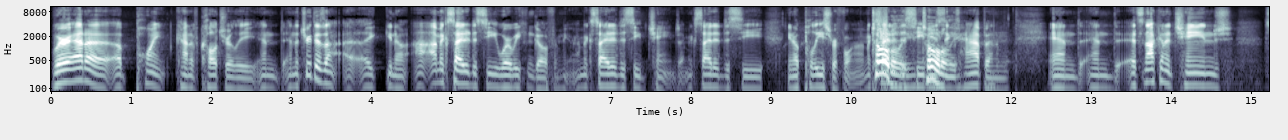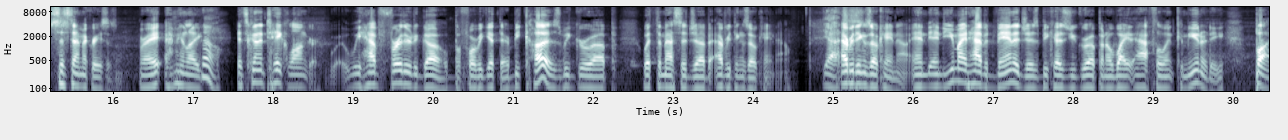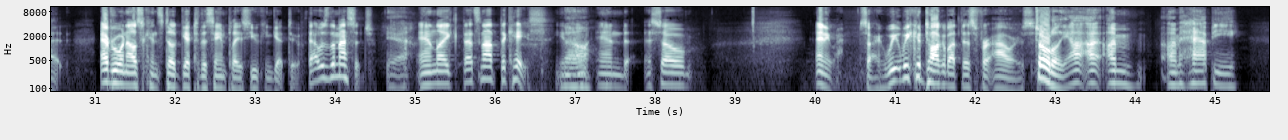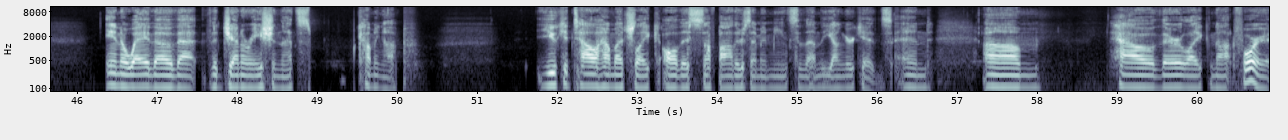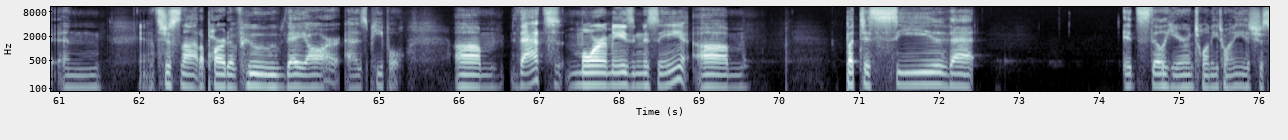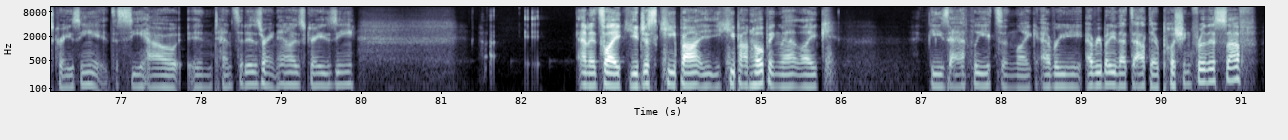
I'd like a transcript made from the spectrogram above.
we're at a, a point kind of culturally and and the truth is I, like you know I, i'm excited to see where we can go from here i'm excited to see change i'm excited to see you know police reform i'm excited Totally, to see totally. these things happen and and it's not going to change systemic racism right i mean like No. It's going to take longer we have further to go before we get there because we grew up with the message of everything's okay now Yeah. everything's okay now and and you might have advantages because you grew up in a white affluent community but everyone else can still get to the same place you can get to that was the message Yeah. and like that's not the case you No. know and so anyway sorry we we could talk about this for hours Totally. I, I I'm I'm happy in a way though that the generation that's coming up you could tell how much like all this stuff bothers them and means to them the younger kids and um how they're like not for it and Yeah. it's just not a part of who they are as people um that's more amazing to see um but to see that it's still here in 2020 it's just crazy. To see how intense it is right now is crazy. And it's like you just keep on you keep on hoping that like these athletes and like every everybody that's out there pushing for this stuff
